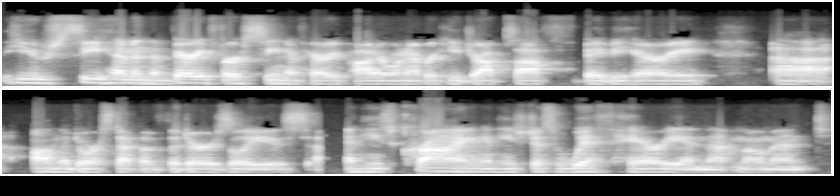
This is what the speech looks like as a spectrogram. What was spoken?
you see him in the very first scene of Harry Potter whenever he drops off baby Harry uh, on the doorstep of the Dursleys and he's crying and he's just with Harry in that moment.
